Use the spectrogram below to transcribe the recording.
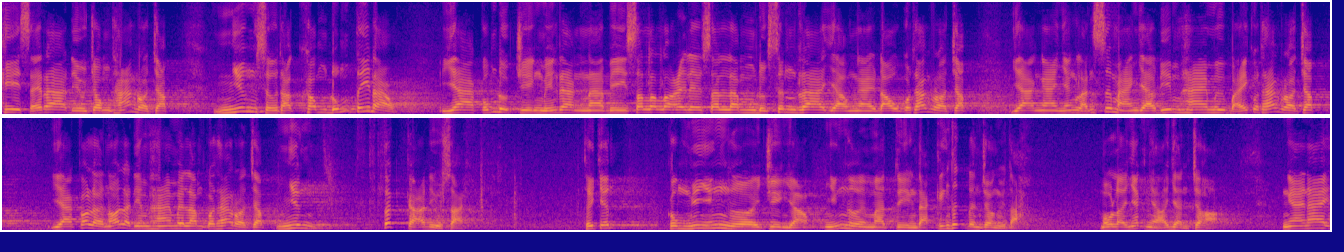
kia xảy ra đều trong tháng rò chập nhưng sự thật không đúng tí nào. Và cũng được truyền miệng rằng Nabi Sallallahu Alaihi Wasallam được sinh ra vào ngày đầu của tháng rò chập và ngài nhận lãnh sứ mạng vào đêm 27 của tháng rò chập và có lời nói là đêm 25 của tháng rò chập nhưng tất cả đều sai thứ chín, cùng với những người truyền giáo, những người mà truyền đạt kiến thức lên cho người ta. Một lời nhắc nhở dành cho họ. Ngày nay,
